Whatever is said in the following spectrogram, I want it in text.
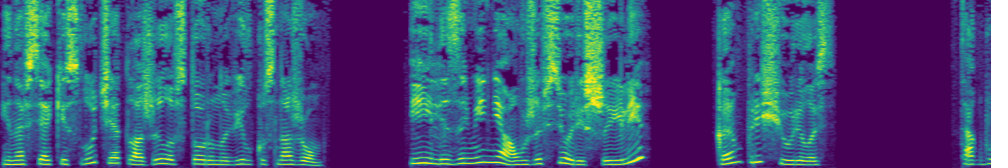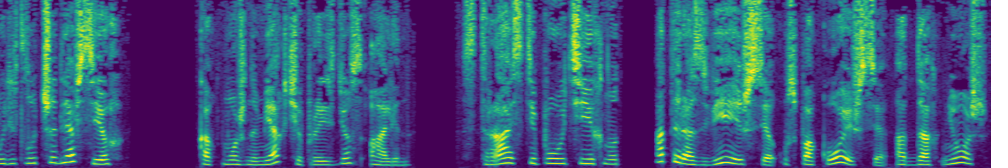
и на всякий случай отложила в сторону вилку с ножом. «Или за меня уже все решили?» Кэм прищурилась. «Так будет лучше для всех», — как можно мягче произнес Ален. «Страсти поутихнут, а ты развеешься, успокоишься, отдохнешь».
